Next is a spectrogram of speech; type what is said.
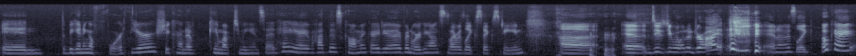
in the beginning of fourth year, she kind of came up to me and said, "Hey, I've had this comic idea I've been working on since I was like 16. Uh, and did you want to draw it?" and I was like, "Okay,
